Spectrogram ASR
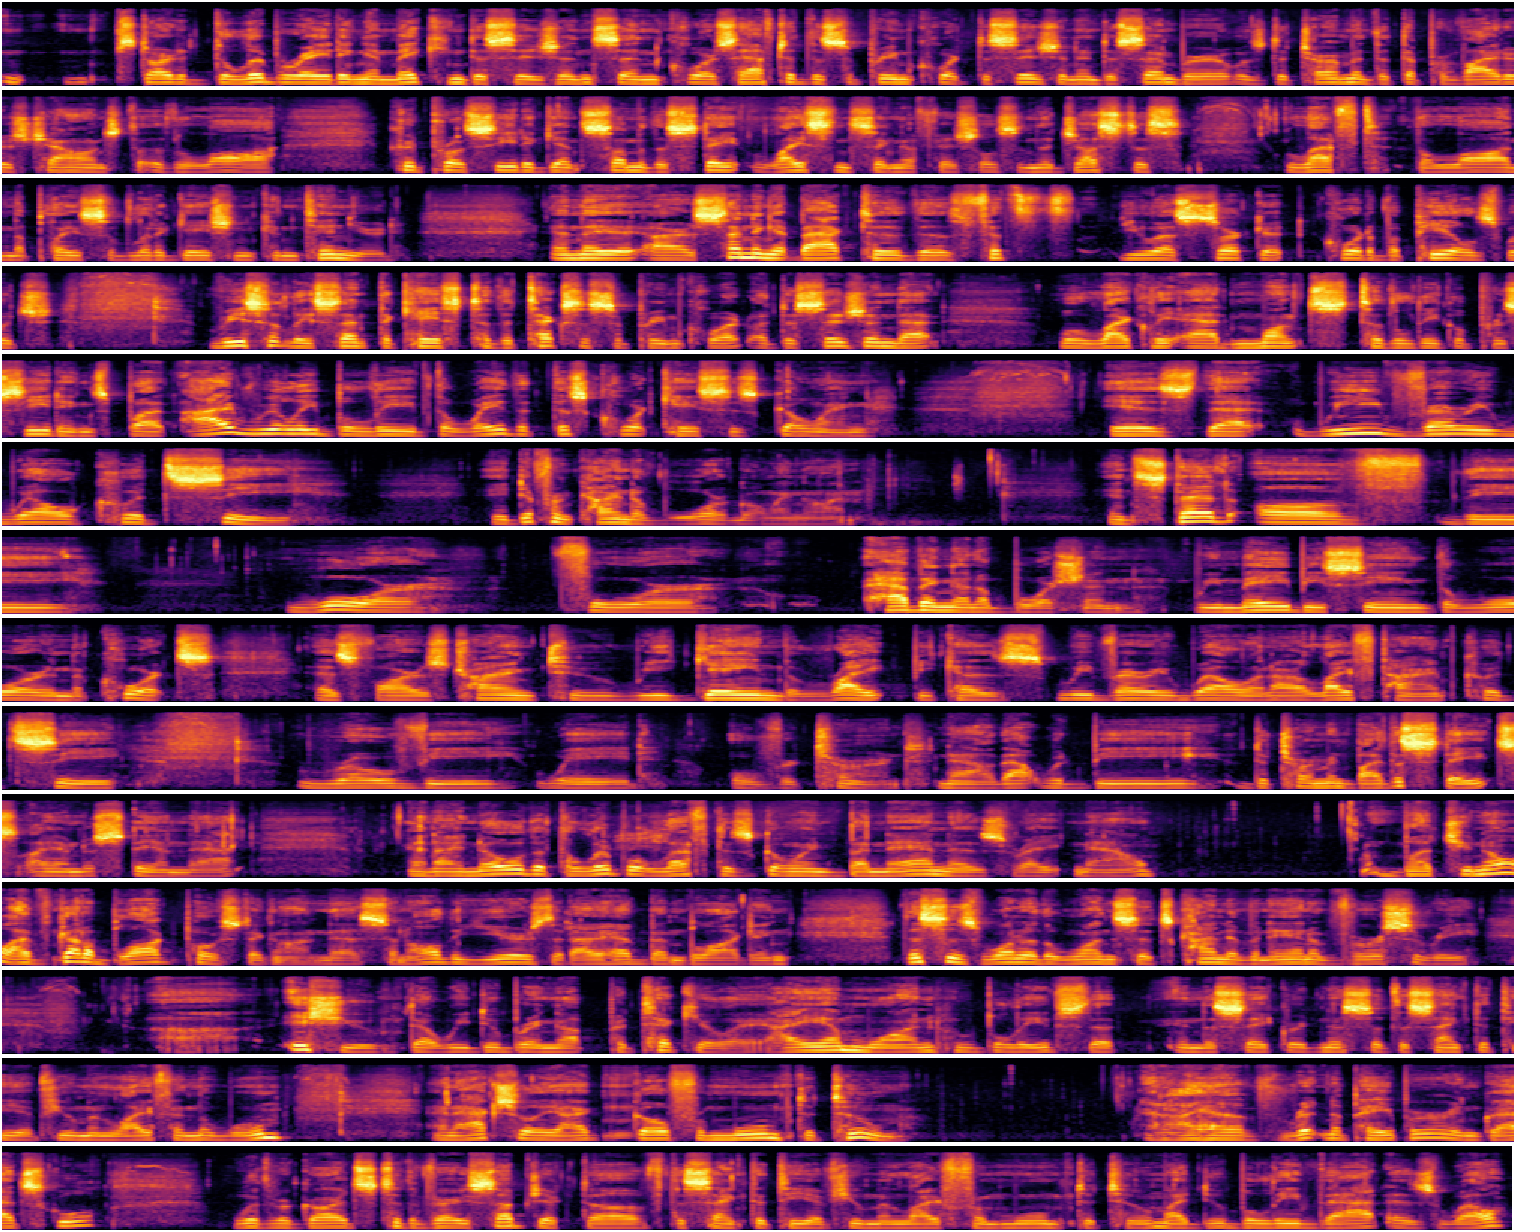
started deliberating and making decisions. And of course, after the Supreme Court decision in December, it was determined that the provider's challenge to the law could proceed against some of the state licensing officials, and the justice left the law in the place of litigation continued. And they are sending it back to the Fifth U.S. Circuit Court of Appeals, which recently sent the case to the Texas Supreme Court, a decision that will likely add months to the legal proceedings. But I really believe the way that this court case is going is that we very well could see a different kind of war going on. Instead of the war for having an abortion, we may be seeing the war in the courts as far as trying to regain the right because we very well in our lifetime could see Roe v. Wade overturned. Now, that would be determined by the states. I understand that. And I know that the liberal left is going bananas right now. But you know, I've got a blog posting on this, and all the years that I have been blogging, this is one of the ones that's kind of an anniversary uh, issue that we do bring up particularly. I am one who believes that in the sacredness of the sanctity of human life in the womb. And actually, I go from womb to tomb. And I have written a paper in grad school with regards to the very subject of the sanctity of human life from womb to tomb. I do believe that as well.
